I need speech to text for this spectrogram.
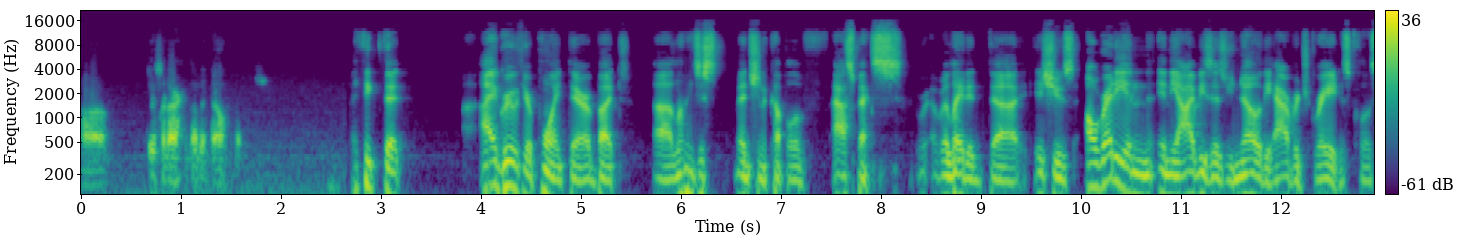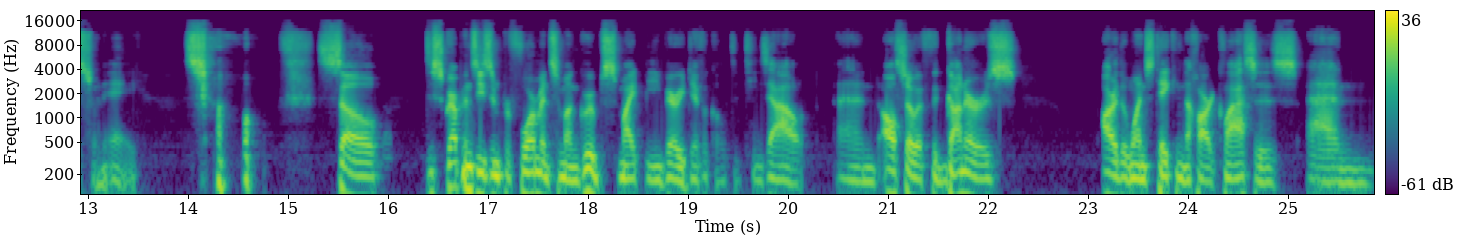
uh, different academic outcomes. I think that I agree with your point there, but uh, let me just mention a couple of aspects related uh, issues. Already in in the Ivies, as you know, the average grade is close to an A. So, so discrepancies in performance among groups might be very difficult to tease out. And also, if the gunners are the ones taking the hard classes and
